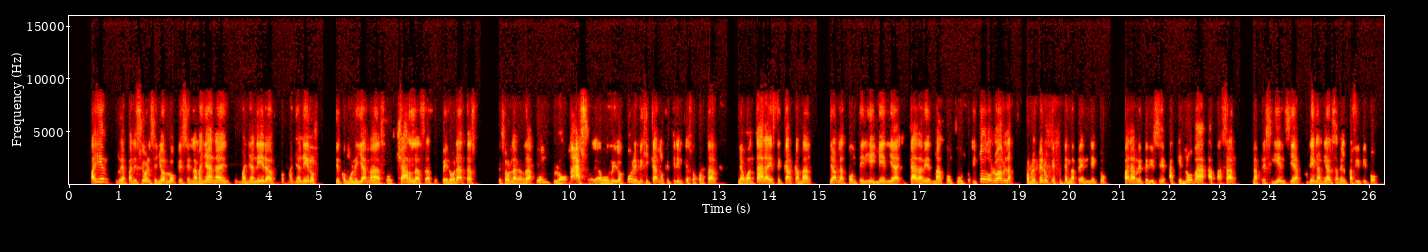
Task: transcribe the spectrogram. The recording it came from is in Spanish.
Ayer reapareció el señor López en la mañana, en sus mañaneras, los mañaneros, que es como le llama a sus charlas, a sus peroratas, que son la verdad un plomazo de aburridos pobres mexicanos que tienen que soportar y aguantar a este carcamán que habla tontería y media y cada vez más confuso. Y todo lo habla sobre el Perú, que es su tema predilecto, para referirse a que no va a pasar la presidencia de la Alianza del Pacífico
